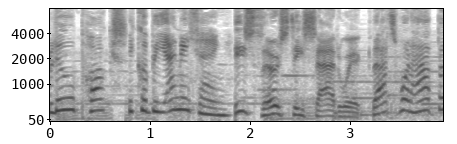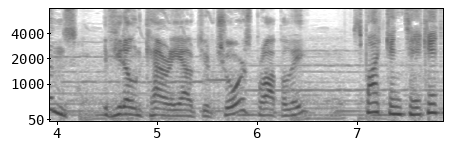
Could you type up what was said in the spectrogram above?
blue pox. It could be anything. He's thirsty, Sadwick. That's what happens if you don't carry out your chores properly. Spot can take it.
